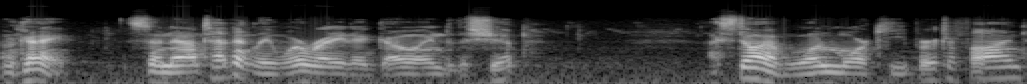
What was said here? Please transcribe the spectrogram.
Okay, so now technically we're ready to go into the ship. I still have one more keeper to find.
